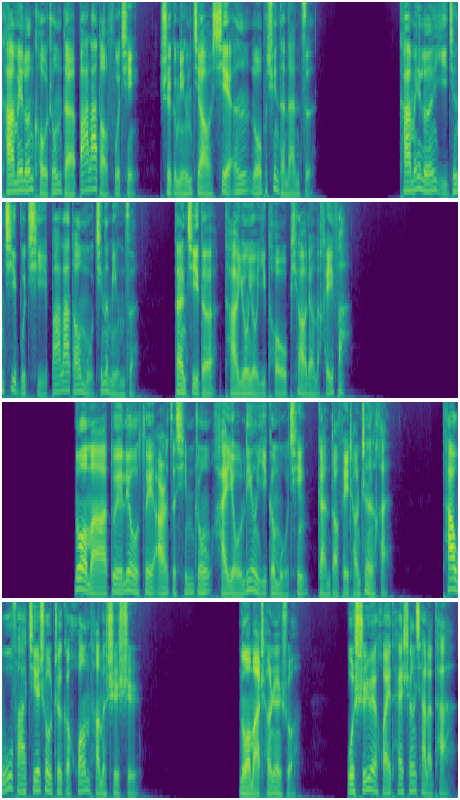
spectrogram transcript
卡梅伦口中的巴拉岛父亲是个名叫谢恩·罗伯逊的男子。卡梅伦已经记不起巴拉岛母亲的名字，但记得她拥有一头漂亮的黑发。诺玛对六岁儿子心中还有另一个母亲感到非常震撼。他无法接受这个荒唐的事实。诺玛承认说：“我十月怀胎生下了他，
